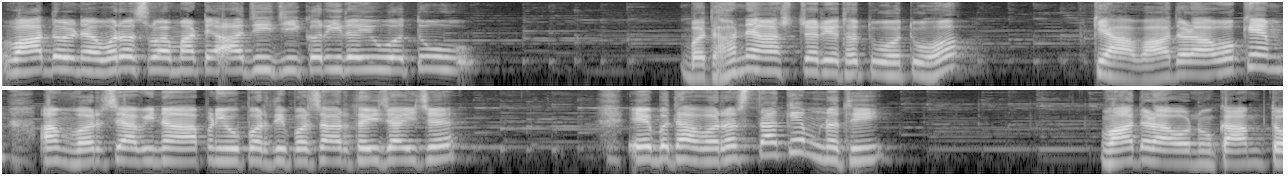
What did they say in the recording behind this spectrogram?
વાદળને વરસવા માટે આજીજી કરી રહ્યું હતું. બધાને આશ્ચર્ય થતું હતું, હો. કે આ વાદળાઓ કેમ આમ વરસ્યા વિના આપણી ઉપરથી પસાર થઈ જાય છે? એ બધા વરસતા કેમ નથી? વાદળાઓનું કામ તો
